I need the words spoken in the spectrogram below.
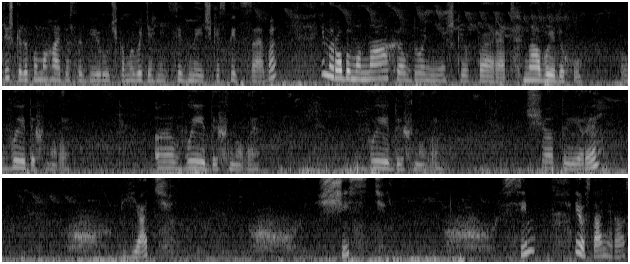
Трішки допомагайте собі ручками, витягніть сіднички з-під себе. І ми робимо нахил до ніжки вперед. На видиху. Видихнули. Е, Видихнули. Видихнули. Чотири. П'ять. Шість. Сім. І останній раз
